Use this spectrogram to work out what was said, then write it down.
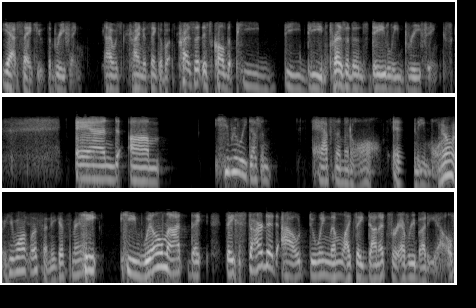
Yes, thank you. The briefing. I was trying to think of a president. It's called the PDB, President's Daily Briefings, and um, he really doesn't have them at all anymore. No, he won't listen. He gets mad. He he will not. They they started out doing them like they'd done it for everybody else,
